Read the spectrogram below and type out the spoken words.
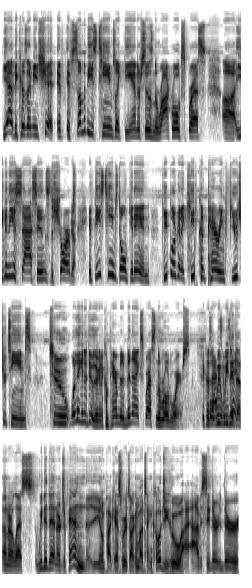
Yeah, because I mean, shit. If if some of these teams like the Andersons and the Rock Roll Express, uh, even the Assassins, the Sharps, Yeah. if these teams don't get in, people are going to keep comparing future teams to what are they going to do? They're going to compare them to the Midnight Express and the Road Warriors because Well, we, that's we did in. that on our last we did that in our Japan uh, you know podcast. We were talking about Tenkoji, who I, obviously they're they're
